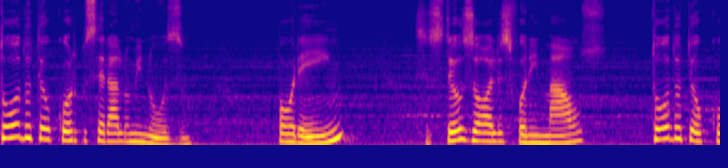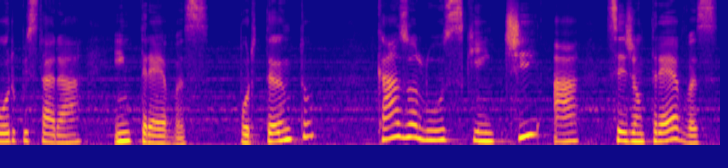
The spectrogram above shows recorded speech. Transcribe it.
todo o teu corpo será luminoso. Porém, se os teus olhos forem maus, todo o teu corpo estará em trevas. Portanto, caso a luz que em ti há sejam trevas,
